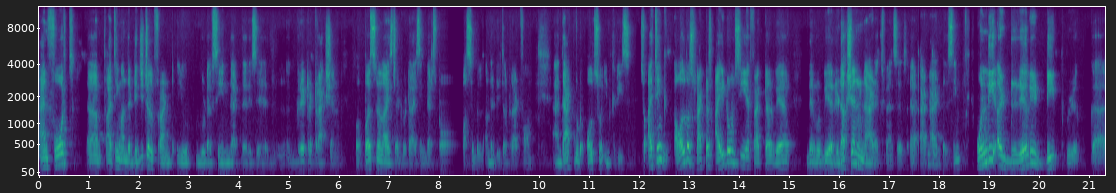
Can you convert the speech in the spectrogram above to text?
And fourth, um, I think on the digital front, you would have seen that there is a greater traction for personalized advertising that's possible on the digital platform. And that would also increase. So I think all those factors, I don't see a factor where there would be a reduction in ad expenses, uh, ad thing. Only a really deep uh,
